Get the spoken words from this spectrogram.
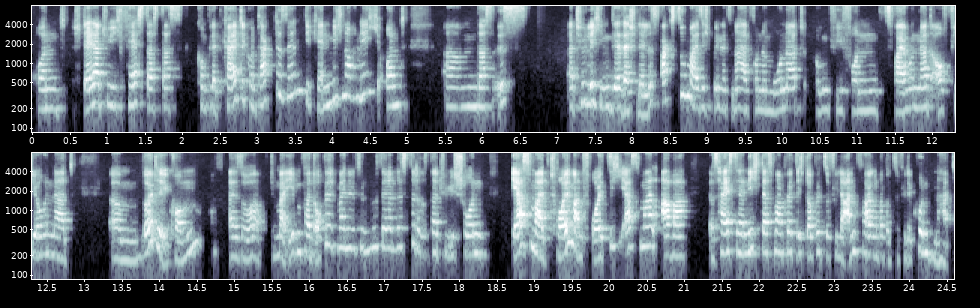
und stelle natürlich fest, dass das komplett kalte Kontakte sind. Die kennen mich noch nicht und das ist natürlich ein sehr, sehr schnelles Wachstum. Also ich bin jetzt innerhalb von einem Monat irgendwie von 200 auf 400 ähm, Leute gekommen. Also mal eben verdoppelt meine Newsletterliste. Das ist natürlich schon erstmal toll, man freut sich erstmal, aber das heißt ja nicht, dass man plötzlich doppelt so viele Anfragen und doppelt so viele Kunden hat,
